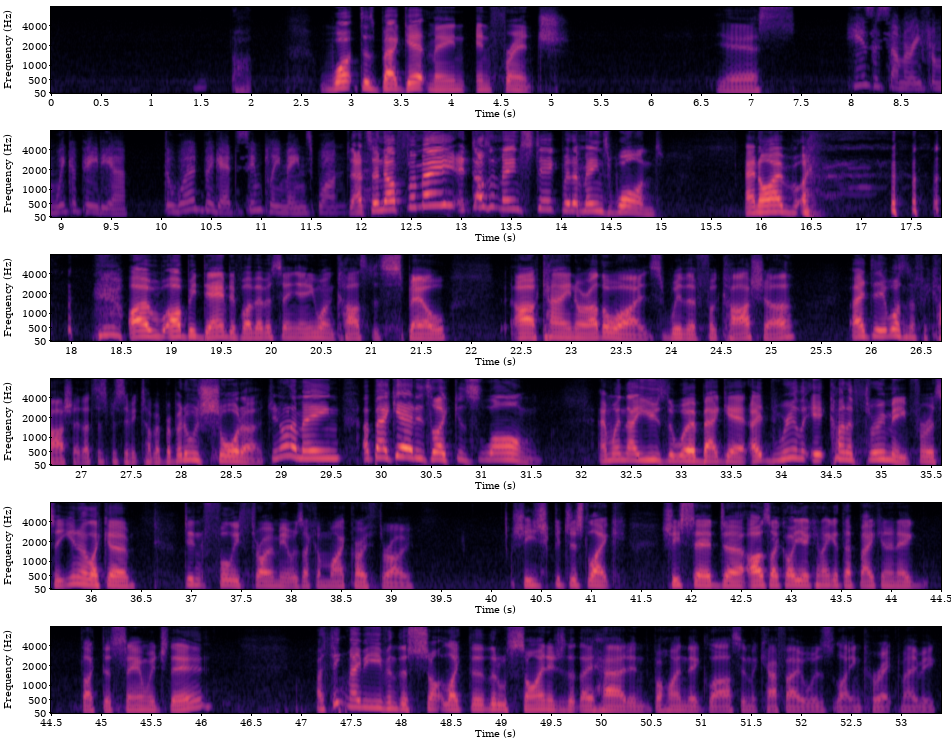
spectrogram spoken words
What does baguette mean in French? Yes. Here's a summary from Wikipedia. The word baguette simply means wand. That's enough for me. It doesn't mean stick, but it means wand. And I, I, I'll be damned if I've ever seen anyone cast a spell, arcane or otherwise, with a focaccia. I, it wasn't a focaccia. That's a specific type of bread, but it was shorter. Do you know what I mean? A baguette is like as long. And when they use the word baguette, it really it kind of threw me for a. You know, like a didn't fully throw me. It was like a micro throw. She's just like she said. Uh, I was like, oh yeah, can I get that bacon and egg, like the sandwich there? I think maybe even the so- like the little signage that they had in behind their glass in the cafe was like incorrect, maybe,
